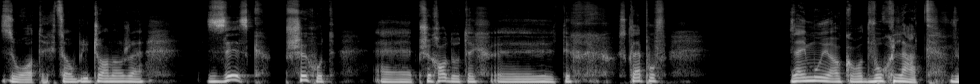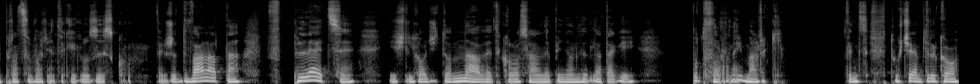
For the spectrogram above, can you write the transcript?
złotych, co obliczono, że zysk, przychód, e, przychodu tych, e, tych sklepów zajmuje około dwóch lat wypracowanie takiego zysku. Także dwa lata w plecy, jeśli chodzi to nawet kolosalne pieniądze dla takiej potwornej marki. Więc tu chciałem tylko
